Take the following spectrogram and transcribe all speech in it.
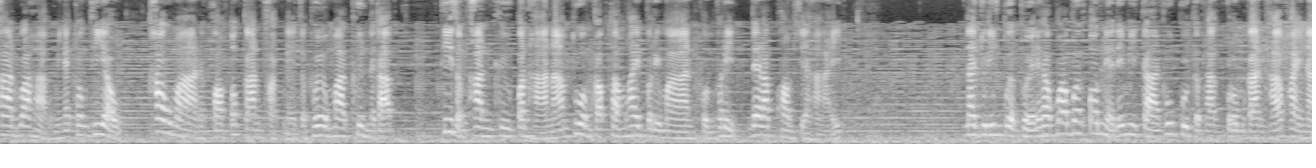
คาดว่าหากมีนักท่องเที่ยวเข้ามาเนี่ยความต้องการผักเนี่ยจะเพิ่มมากขึ้นนะครับ ที่สำคัญคือปัญหาน้ำท่วมครับทำให้ปริมาณผลผลิตได้รับความเสียหายนายจุลินเปิดเผยนะครับว่าเบื้องต้นเนี่ยได้มีการพูดคุยกับทางกรมการค้าภายใน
